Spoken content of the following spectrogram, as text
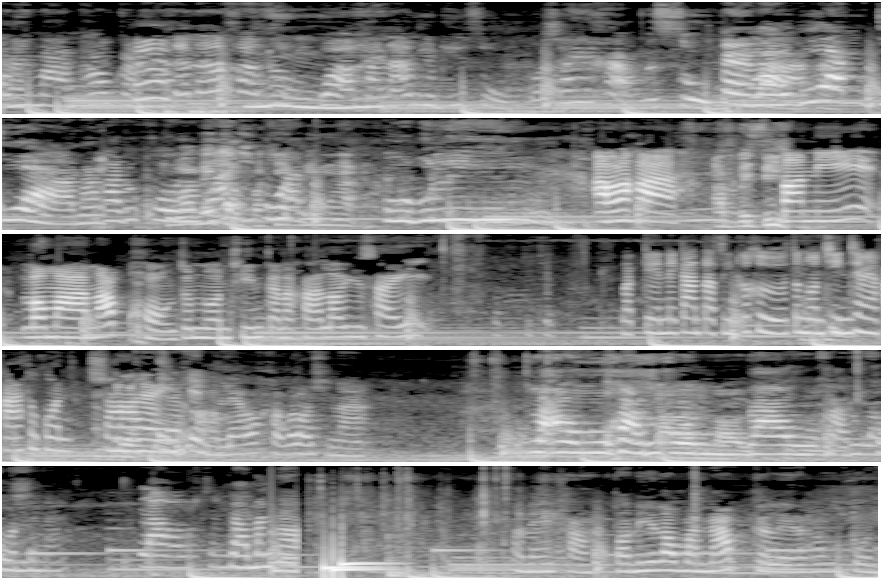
ปริมาณเท่ากันชนะค่ะสูงกว่าค่ะน้ำอยู่ที่สูงกว่าใช่ค่ะมันสูงแต่เราอ้วนกว่านะคะทุกคนว่าไม่จบกับคลิปนี้มึงอะปูบุรีเอาละค่ะเอาไปสิตอนนี้เรามานับของจำนวนชิ้นกันนะคะ เราจะใช้หลักเกณฑ์ในการตัดสินก็คือจำนวนชิ้นใช่ไหมคะทุกคนใช่เก่งแล้วค่ะว่าเราชนะ เราค่ะทุกคนเราค่ะทุกคนเราเรามันอะไรค่ะ ตอนนี้เรามานับกันเลยนะคะทุกคน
